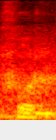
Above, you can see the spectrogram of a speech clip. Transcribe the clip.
four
